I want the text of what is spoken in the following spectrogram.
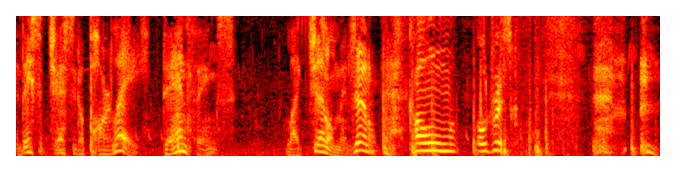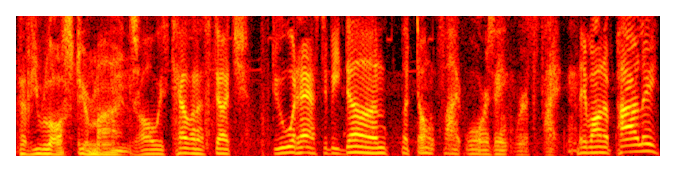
and they suggested a parlay to end things. Like gentlemen. Gentlemen, Colm O'Driscoll. Have you lost your minds? You're always telling us, Dutch. Do what has to be done, but don't fight wars ain't worth fighting. They want a parley?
